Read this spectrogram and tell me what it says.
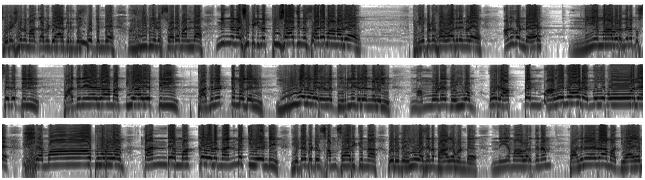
സുരക്ഷിതമാക്കാൻ വേണ്ടി ആഗ്രഹം ദൈവത്തിന്റെ അരീബിയുടെ സ്വരമല്ല. നിന്നെ നശിപ്പിക്കുന്ന പിശാചിന്റെ സ്വരമാണത്. പ്രിയപ്പെട്ട സഹോദരങ്ങളെ അതുകൊണ്ട് നിയമാവർത്തന പുസ്തകത്തിൽ പതിനേഴാം അധ്യായത്തിൽ പതിനെട്ട് മുതൽ ഇരുപത് വരെയുള്ള തിരുലിഖിതങ്ങളിൽ നമ്മുടെ ദൈവം ഒരപ്പൻ മകനോട് എന്നതുപോലെ ക്ഷമാപൂർവം തന്റെ മക്കളുടെ നന്മയ്ക്ക് വേണ്ടി ഇടപെട്ട് സംസാരിക്കുന്ന ഒരു ദൈവവചന ഭാഗമുണ്ട്. നിയമാവർത്തനം പതിനേഴാം അധ്യായം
